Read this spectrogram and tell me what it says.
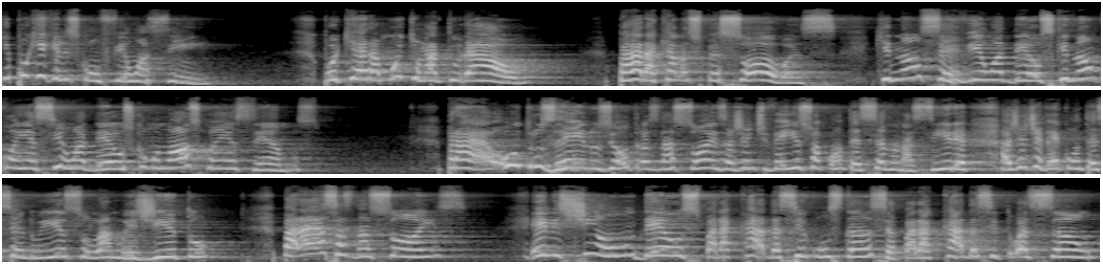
E por que, que eles confiam assim? Porque era muito natural para aquelas pessoas que não serviam a Deus, que não conheciam a Deus como nós conhecemos para outros reinos e outras nações. A gente vê isso acontecendo na Síria, a gente vê acontecendo isso lá no Egito. Para essas nações, eles tinham um Deus para cada circunstância, para cada situação,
